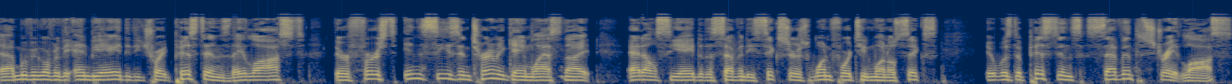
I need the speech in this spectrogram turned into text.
Uh, moving over to the NBA, the Detroit Pistons they lost their first in-season tournament game last night at LCA to the 76ers, 114-106. It was the Pistons' seventh straight loss.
